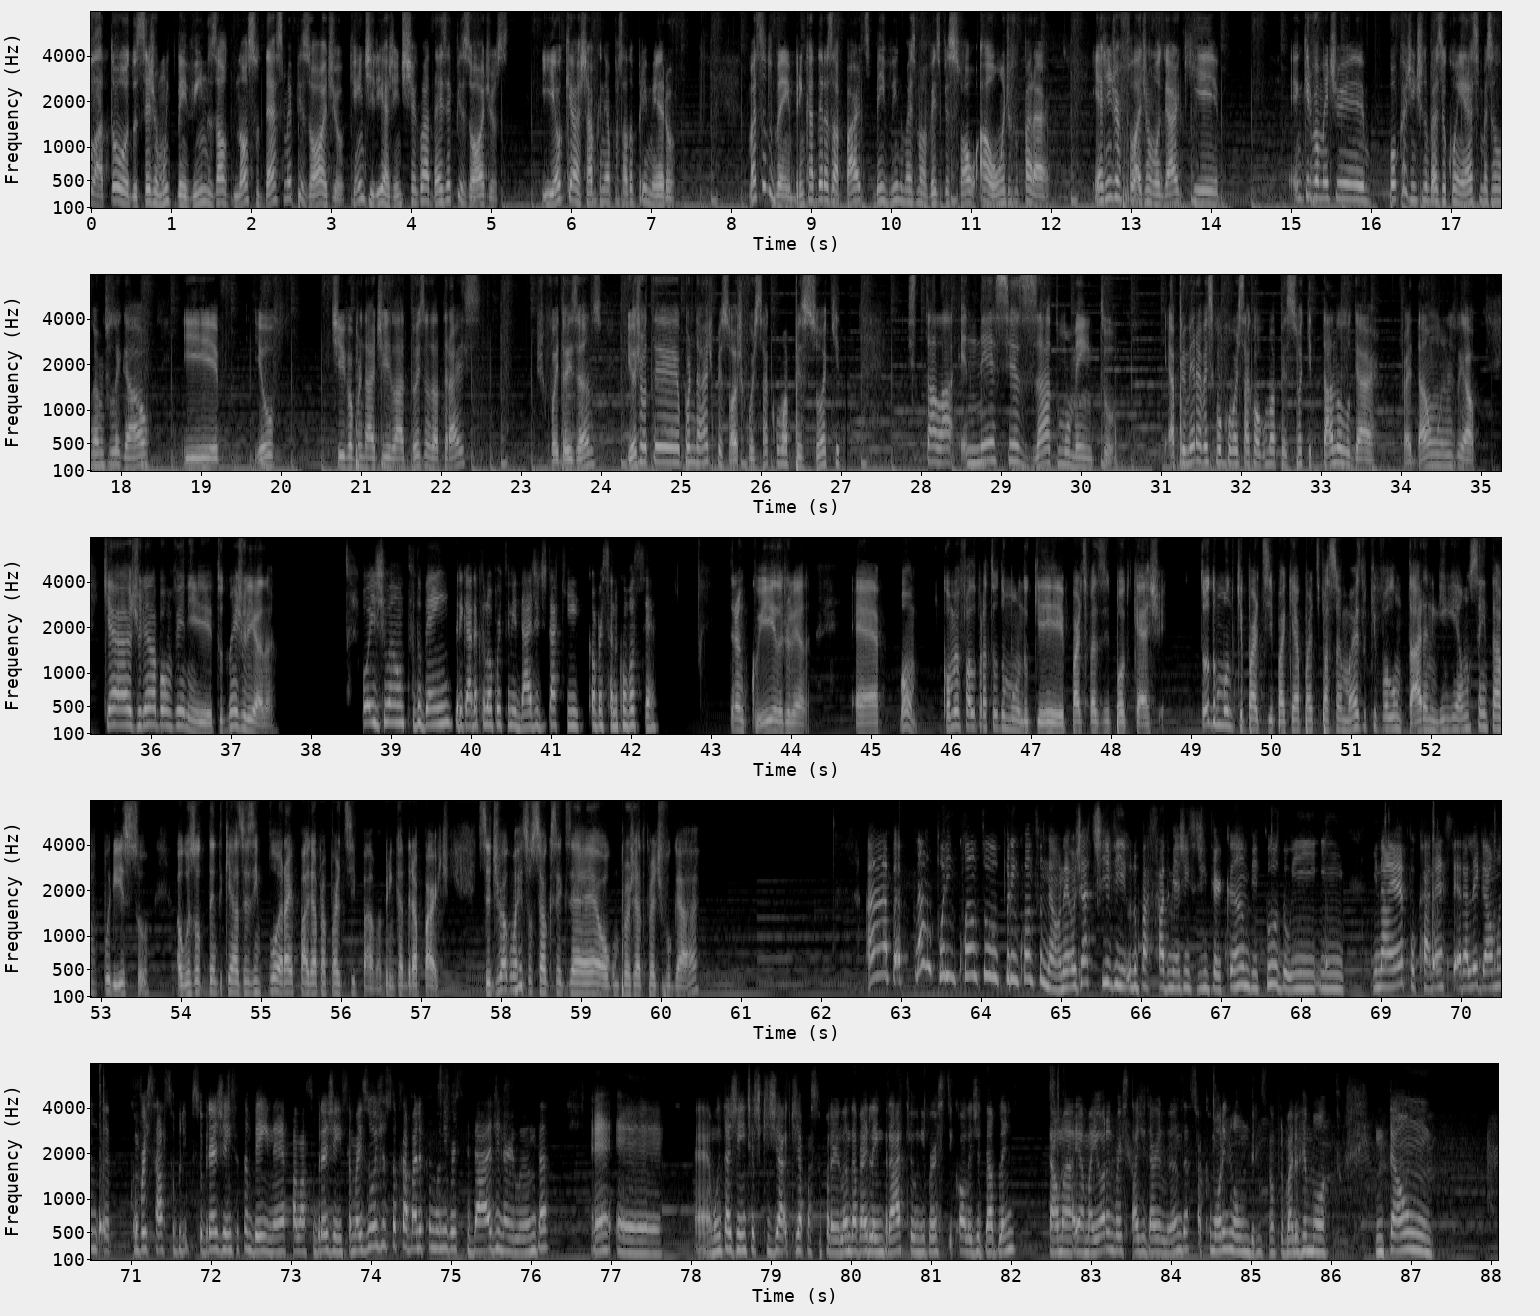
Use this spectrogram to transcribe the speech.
Olá a todos, sejam muito bem-vindos ao nosso décimo episódio. Quem diria, a gente chegou a 10 episódios. E eu que achava que não ia passar do primeiro. Mas tudo bem, brincadeiras à parte, bem-vindo mais uma vez, pessoal, aonde eu fui parar. E a gente vai falar de um lugar que incrivelmente pouca gente no Brasil conhece, mas é um lugar muito legal. E eu tive a oportunidade de ir lá dois anos atrás, acho que foi dois anos, e hoje eu vou ter a oportunidade, pessoal, de conversar com uma pessoa que está lá nesse exato momento. É a primeira vez que eu vou conversar com alguma pessoa que está no lugar. Vai dar um legal. Que é a Juliana Bonvini. Tudo bem, Juliana? Oi, João, tudo bem? Obrigada pela oportunidade de estar aqui conversando com você. Tranquilo, Juliana. É, bom, como eu falo para todo mundo que participa desse podcast, todo mundo que participa aqui, a participação é mais do que voluntária, ninguém ganha um centavo por isso. Alguns outros tentam que às vezes implorar e pagar para participar, uma brincadeira à parte. Se tiver alguma rede social que você quiser, algum projeto para divulgar. Ah, não, por enquanto, por enquanto não, né? Eu já tive no passado minha agência de intercâmbio e tudo, e, e, e na época, né, era legal eh, conversar sobre, sobre agência também, né? Falar sobre agência. Mas hoje eu só trabalho para uma universidade na Irlanda, é, é é, muita gente, acho que já, que já passou pela Irlanda, vai lembrar que a University College Dublin tá uma, é a maior universidade da Irlanda, só que eu moro em Londres, é um trabalho remoto. Então,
